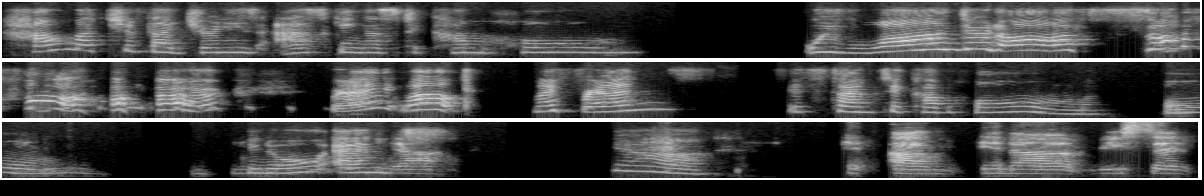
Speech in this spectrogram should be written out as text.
how much of that journey is asking us to come home? We've wandered off so far, right? Well, my friends, it's time to come home, home, mm-hmm. you know, and yeah. Yeah. Um, in a recent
